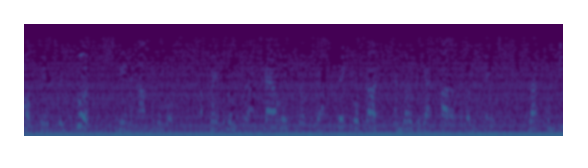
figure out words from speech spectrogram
about things. It's good to be in the house of the Lord. I pray for those who are traveling, those who are sick, Lord God, and those who got caught up in other things. Bless them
